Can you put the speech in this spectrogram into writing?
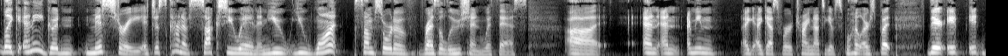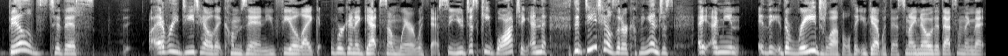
like any good mystery, it just kind of sucks you in, and you you want some sort of resolution with this. Uh, and and I mean, I, I guess we're trying not to give spoilers, but there it it builds to this. Every detail that comes in, you feel like we're going to get somewhere with this. So you just keep watching, and the, the details that are coming in, just I, I mean, the the rage level that you get with this, and I mm. know that that's something that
